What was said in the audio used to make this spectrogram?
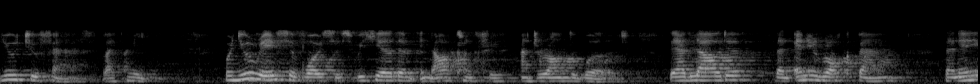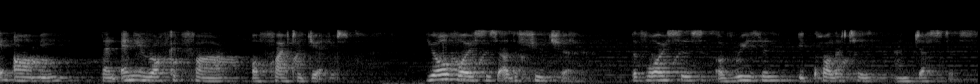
U2 fans like me. When you raise your voices, we hear them in our country and around the world. They are louder than any rock band, than any army, than any rocket fire or fighter jet. Your voices are the future, the voices of reason, equality, and justice.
